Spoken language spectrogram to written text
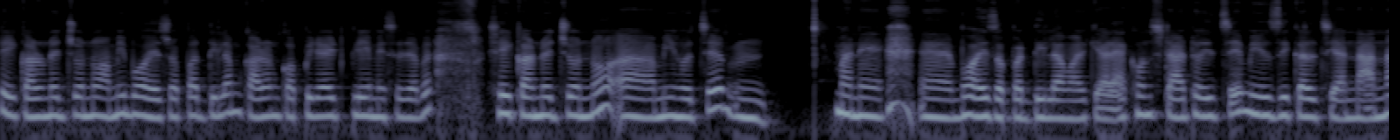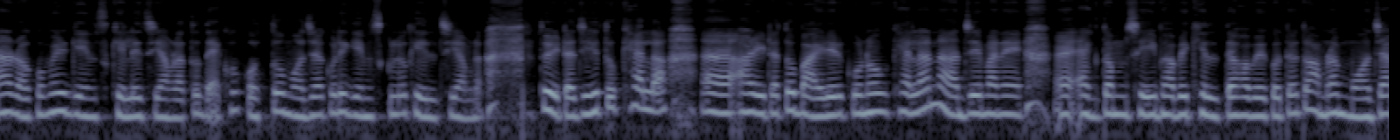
সেই কারণের জন্য আমি ভয়েস অফার দিলাম কারণ কপিরাইট ক্লেম এসে যাবে। সেই কারণের জন্য আমি হচ্ছে মানে ভয়েস অফার দিলাম আর কি। আর এখন স্টার্ট হয়েছে মিউজিক্যাল চেয়ার নানা রকমের গেমস খেলেছি আমরা। তো দেখো কত মজা করে গেমসগুলো খেলছি আমরা। তো এটা যেহেতু খেলা আর এটা তো বাইরের কোনো খেলা না যে মানে একদম সেইভাবে খেলতে হবে কোথাও। তো আমরা মজা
